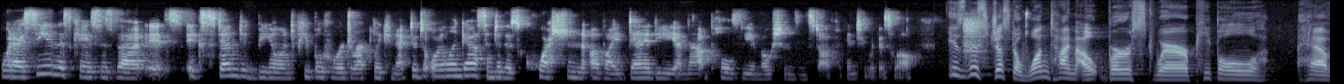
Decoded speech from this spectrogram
what I see in this case is that it's extended beyond people who are directly connected to oil and gas into this question of identity, and that pulls the emotions and stuff into it as well. Is this just a one time outburst where people have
